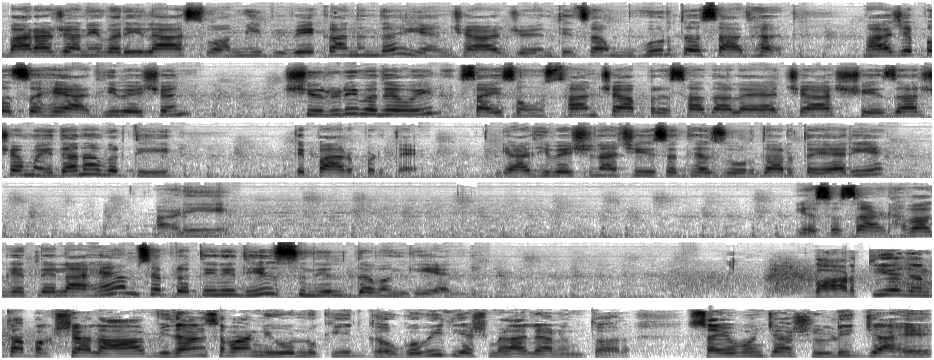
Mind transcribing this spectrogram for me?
बारा जानेवारीला स्वामी विवेकानंद यांच्या जयंतीचा मुहूर्त साधत भाजपचं हे अधिवेशन शिर्डीमध्ये होईल. साई संस्थांच्या प्रसादालयाच्या शेजारच्या मैदानावरती ते पार पडतंय. या अधिवेशनाची सध्या जोरदार तयारी आहे. आणि याचाच आढावा घेतलेला आहे आमचे प्रतिनिधी सुनील दवंगे यांनी. भारतीय जनता पक्षाला विधानसभा निवडणुकीत घवघवीत यश मिळाल्यानंतर साहेबांच्या शिर्डीत जे आहे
